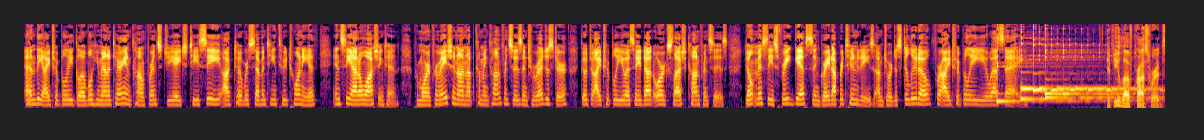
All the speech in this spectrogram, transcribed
and the IEEE Global Humanitarian Conference, GHTC, October 17th through 20th in Seattle, Washington. For more information on upcoming conferences and to register, go to IEEEUSA.org slash conferences. Don't miss these free gifts and great opportunities. I'm Georgia Stelluto for IEEE USA. If you love crosswords,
